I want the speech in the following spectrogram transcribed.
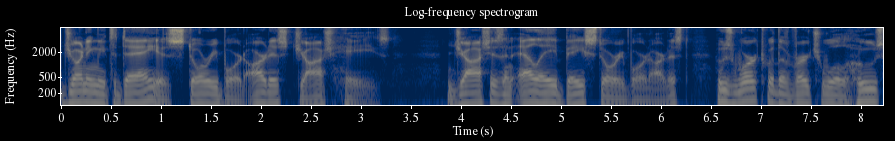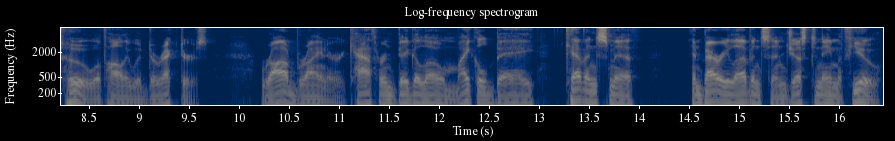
Joining me today is storyboard artist Josh Hayes. Josh is an LA based storyboard artist who's worked with a virtual who's who of Hollywood directors Rob Reiner, Kathryn Bigelow, Michael Bay, Kevin Smith, and Barry Levinson, just to name a few.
